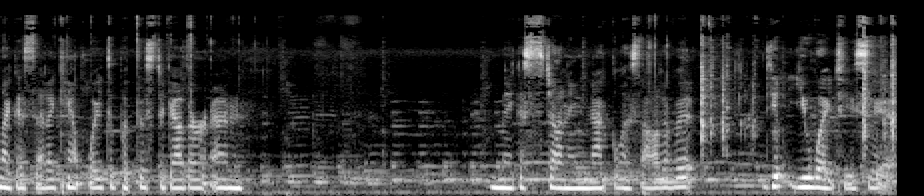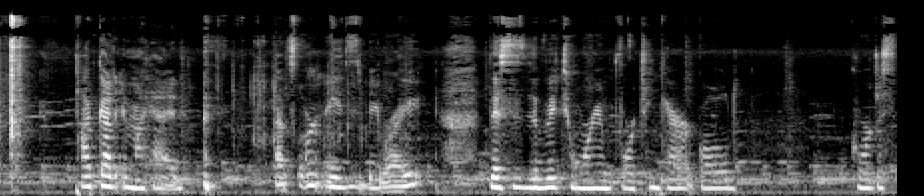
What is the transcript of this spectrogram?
like I said, I can't wait to put this together and make a stunning necklace out of it. You wait till you see it. I've got it in my head. That's where it needs to be, right? This is the Victorian 14 karat gold. Gorgeous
